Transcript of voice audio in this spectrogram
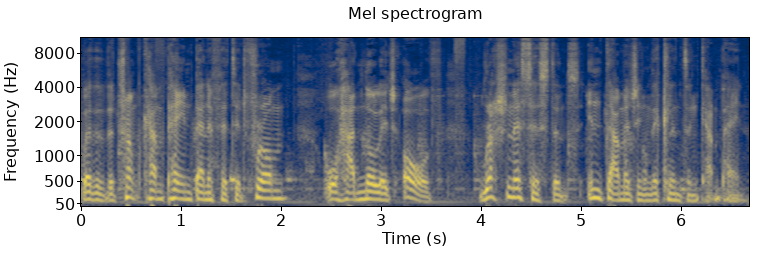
whether the Trump campaign benefited from or had knowledge of Russian assistance in damaging the Clinton campaign.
